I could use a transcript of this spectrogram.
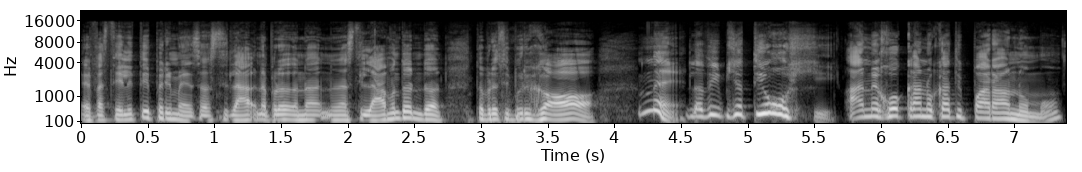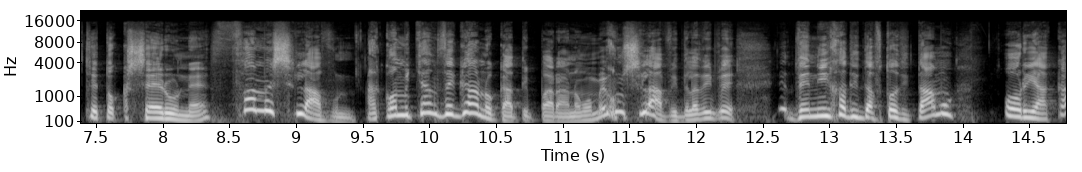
Ε, Βασίλη, τι περιμένεις, να, να, να, να στειλάμε τον, τον, τον Πρωθυπουργό; Ναι, δηλαδή γιατί όχι; Αν εγώ κάνω κάτι παράνομο και το ξέρουνε, θα με συλλάβουν. Ακόμη και αν δεν κάνω κάτι παράνομο, με έχουν συλλάβει. Δηλαδή ε, δεν είχα την ταυτότητά μου, οριακά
